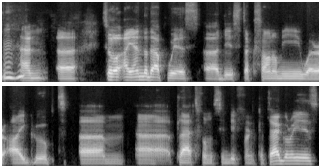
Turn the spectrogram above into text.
Mm-hmm. And uh, so I ended up with uh, this taxonomy where I grouped um, uh, platforms in different categories.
